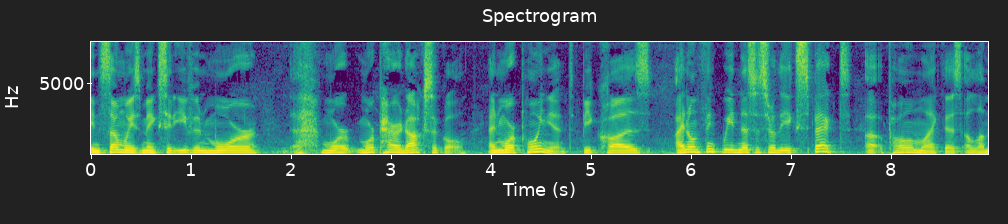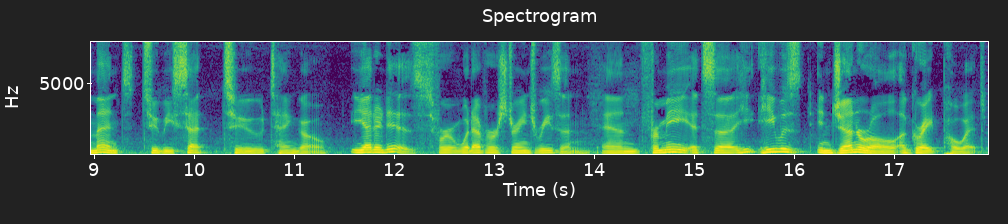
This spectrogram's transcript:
in some ways makes it even more more more paradoxical and more poignant because I don't think we'd necessarily expect a poem like this, a lament, to be set to tango. Yet it is for whatever strange reason. And for me, it's uh, he, he was in general a great poet.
